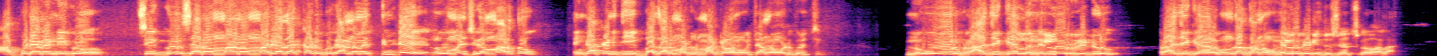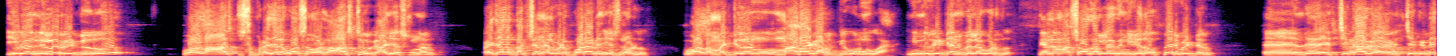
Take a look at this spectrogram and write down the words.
అప్పుడైనా నీకు సిగ్గు శరం మానం మర్యాద కడుపుకి అన్నమే తింటే నువ్వు మనిషిగా మారుతావు. ఇంకా అక్కడి నుంచి ఈ బజార్ మాటలు మాట్లాడవు నువ్వు చంద్రమౌడి గురించి. నువ్వు రాజకీయాల్లో నెల్లూరు రెడ్లు. రాజకీయాలు ఉందతనం నెల్లూరు రెడ్లు చూసి నేర్చుకోవాలా? ఈ రోజు నెల్లూరు రెడ్లు వాళ్ళ ఆస్తు ప్రజల కోసం వాళ్ళ ఆస్తులు కాజేసుకున్నారు. ప్రజల పక్షం నిలబడి పోరాటం చేసిన వాళ్ళు వాళ్ళ మధ్యలో నువ్వు మాడా కాబట్టి ఎవరు నువ్వా? నిన్ను రెడ్డి అని పిలవకూడదు. నిన్న మా సోదరులు లేదు నీకు ఏదో పేరు పెట్టారు. చికాగా చికటి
